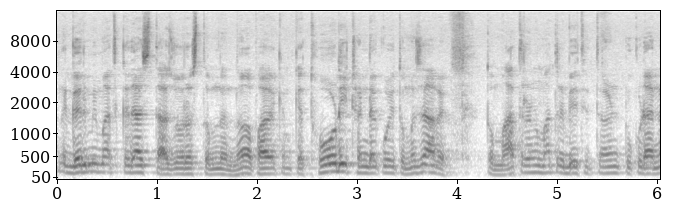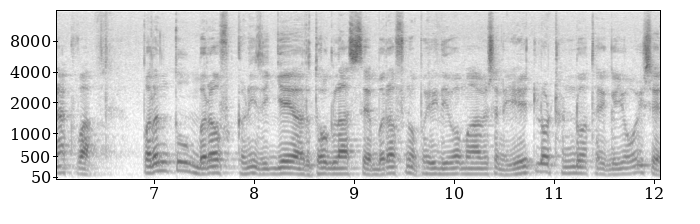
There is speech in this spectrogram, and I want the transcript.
અને ગરમીમાં કદાચ તાજો રસ તમને ન ભાવે કેમ કે થોડી ઠંડક હોય તો મજા આવે. તો માત્ર ને માત્ર બેથી ત્રણ ટુકડા નાખવા, પરંતુ બરફ ઘણી જગ્યાએ અડધો ગ્લાસ છે, બરફનો ભરી દેવામાં આવે છે ને એટલો ઠંડો થઈ ગયો હોય છે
